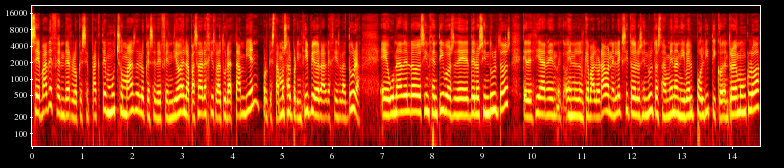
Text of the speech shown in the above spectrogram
se va a defender lo que se pacte mucho más de lo que se defendió en la pasada legislatura. También porque estamos al principio de la legislatura. Eh, uno de los incentivos de, los indultos que decían en, el que valoraban el éxito de los indultos también a nivel político dentro de Moncloa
